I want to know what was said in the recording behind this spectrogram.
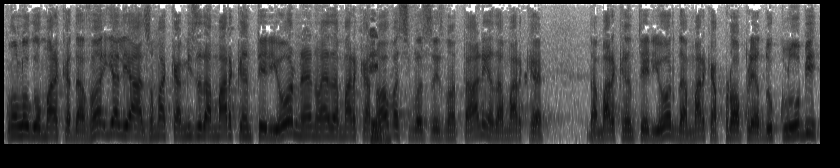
com a logomarca da Van. E, aliás, uma camisa da marca anterior, né? não é da marca Sim. nova, se vocês notarem, é da marca, da marca anterior, da marca própria do clube,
